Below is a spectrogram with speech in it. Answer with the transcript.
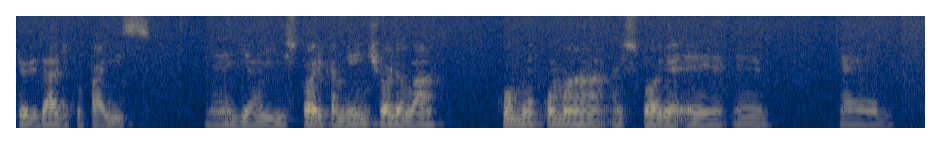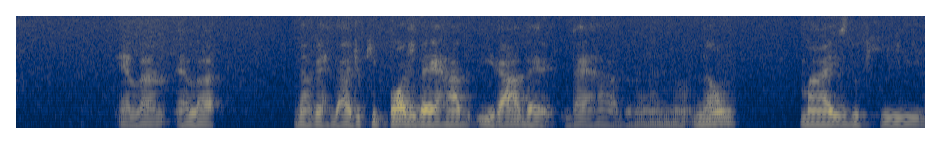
prioridade para o país? Né? E aí, historicamente, olha lá como, como a, a história é, é, é, ela, ela, na verdade, o que pode dar errado, irá dar, dar errado. Né? Não, não mais do que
